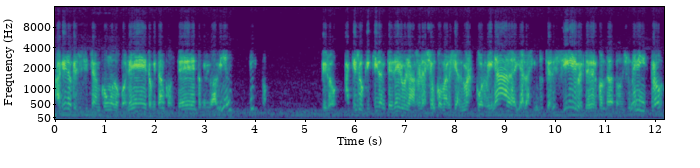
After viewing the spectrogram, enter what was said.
aquellos que se sientan cómodos con esto, que están contentos, que les va bien, listo. Pero aquellos que quieran tener una relación comercial más coordinada y a las industrias les sirve tener contratos de suministro,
